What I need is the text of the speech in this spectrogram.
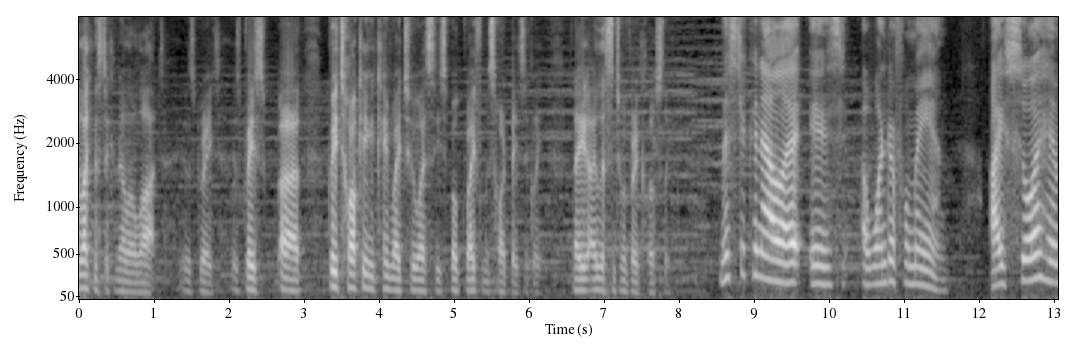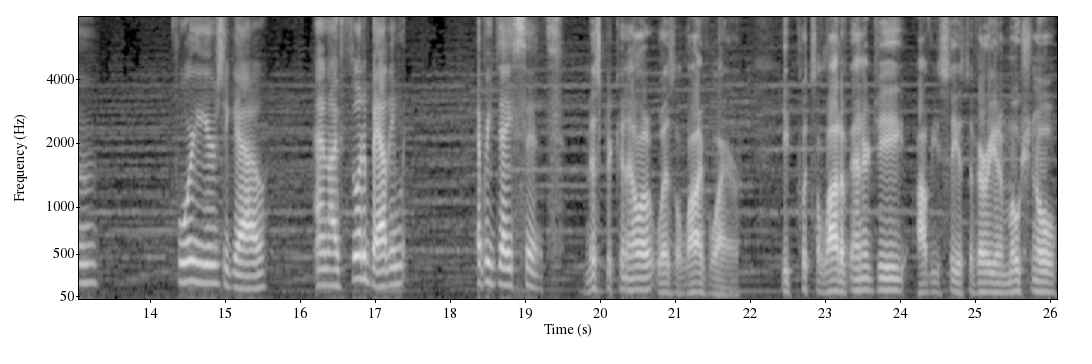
like Mr. Cannella a lot. It was great. It was great, uh, great talking. He came right to us. He spoke right from his heart, basically. I, I listened to him very closely. Mr. Cannella is a wonderful man. I saw him four years ago, and I've thought about him every day since. Mr. Cannella was a live wire. He puts a lot of energy. Obviously, it's a very emotional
